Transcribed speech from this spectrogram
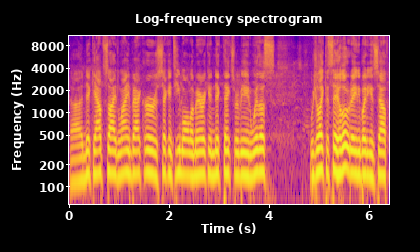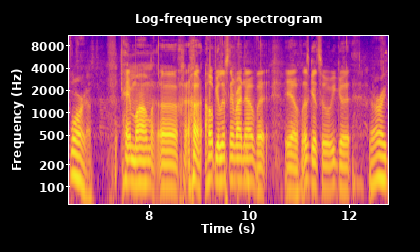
Uh, Nik, outside linebacker, second team All American. Nick, thanks for being with us. Would you like to say hello to anybody in South Florida? Hey, Mom. Uh, I hope you're listening right now, but yeah, let's get to it. We good. All right.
